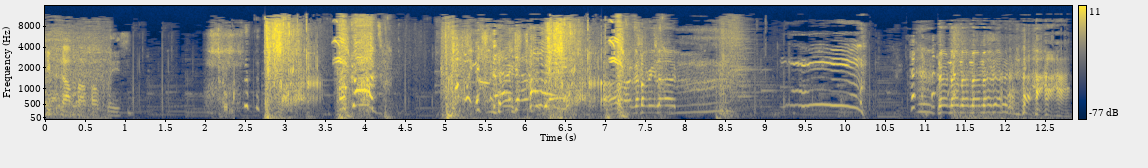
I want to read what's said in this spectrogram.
Keep it down, Papa, please. Oh god! Down, down, Oh, I gotta reload. No, no, no, no, no, no, no.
